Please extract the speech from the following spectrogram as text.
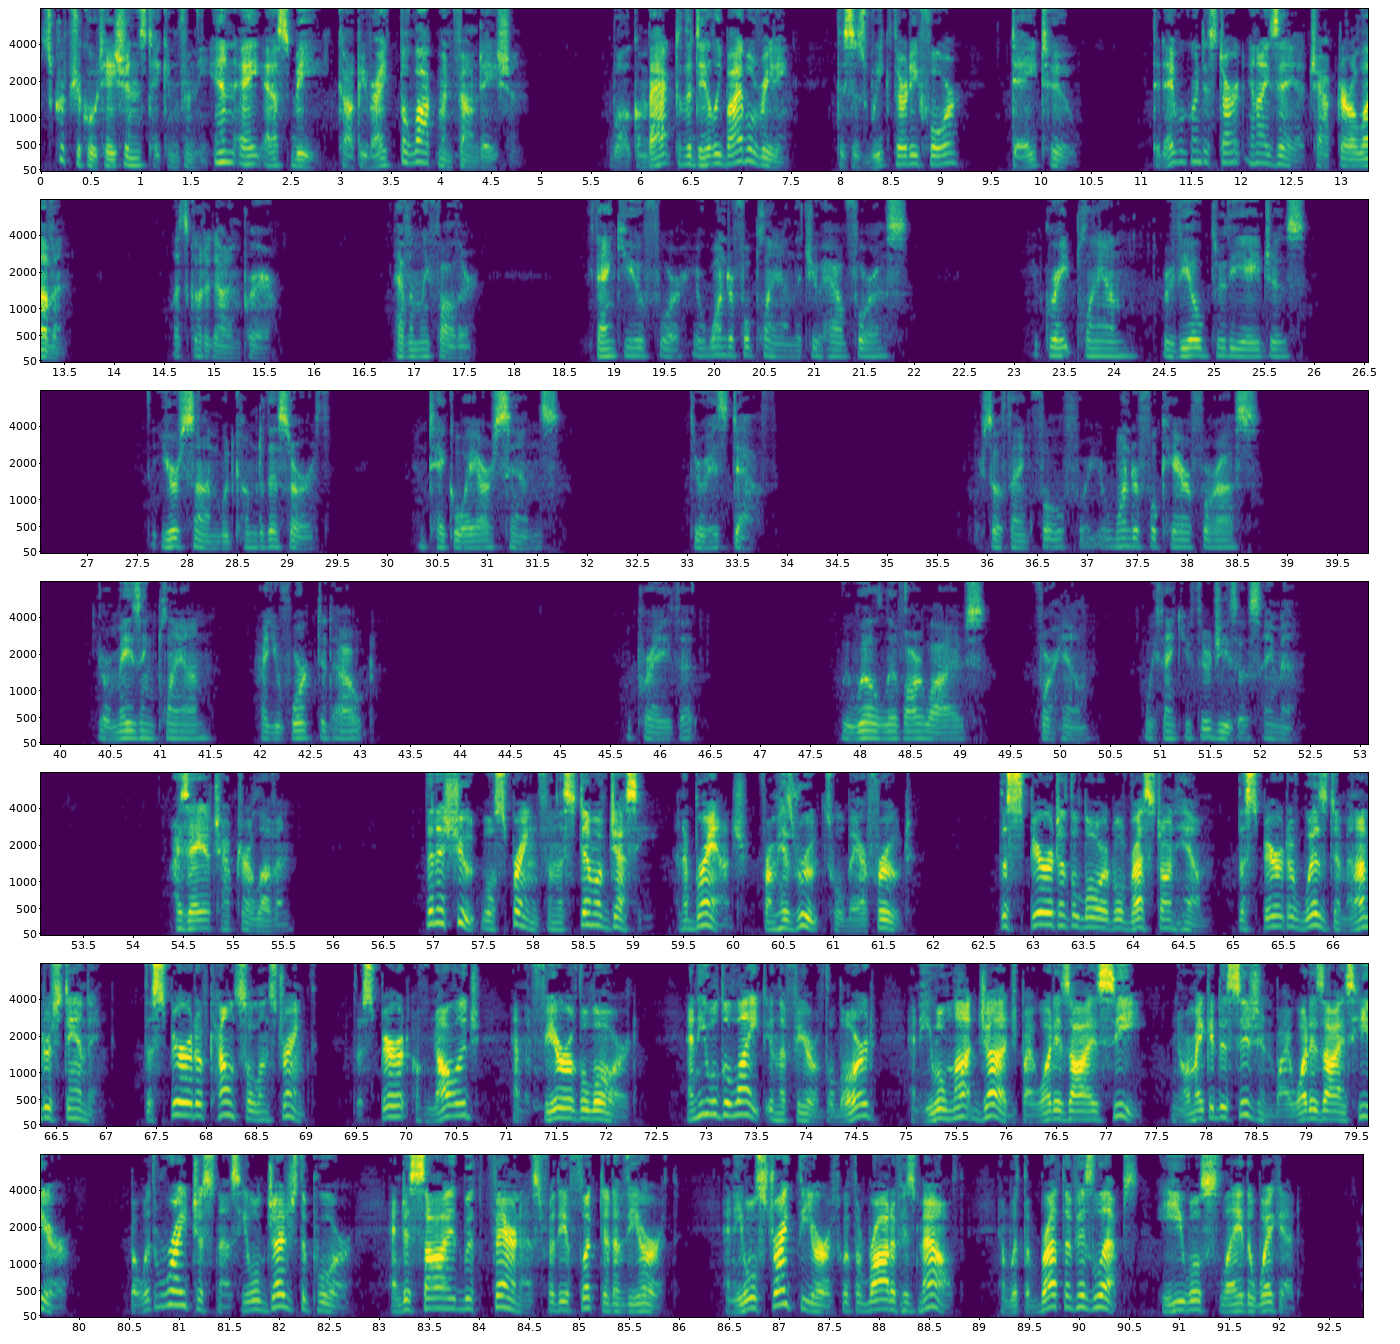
Scripture quotations taken from the NASB, copyright the Lockman Foundation. Welcome back to the Daily Bible Reading. This is week 34, day 2. Today we're going to start in Isaiah chapter 11. Let's go to God in prayer. Heavenly Father, we thank you for your wonderful plan that you have for us. Your great plan revealed through the ages that your Son would come to this earth and take away our sins through his death. We're so thankful for your wonderful care for us, your amazing plan, how you've worked it out. We pray that we will live our lives for him. We thank you through Jesus. Amen. Isaiah chapter 11. Then a shoot will spring from the stem of Jesse and a branch from his roots will bear fruit. The Spirit of the Lord will rest on him, the Spirit of wisdom and understanding, the Spirit of counsel and strength, the Spirit of knowledge and the fear of the Lord. And he will delight in the fear of the Lord, and he will not judge by what his eyes see, nor make a decision by what his eyes hear. But with righteousness he will judge the poor, and decide with fairness for the afflicted of the earth. And he will strike the earth with the rod of his mouth, and with the breath of his lips he will slay the wicked.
